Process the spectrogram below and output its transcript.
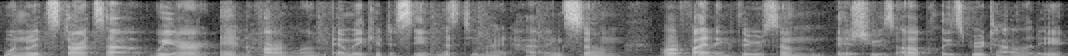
when it starts out, we are in Harlem, and we get to see Misty Knight having some or fighting through some issues of police brutality,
